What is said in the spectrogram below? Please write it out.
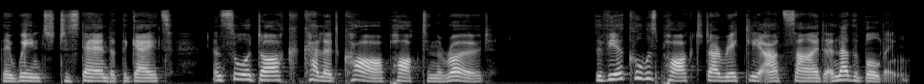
They went to stand at the gate and saw a dark coloured car parked in the road. The vehicle was parked directly outside another building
